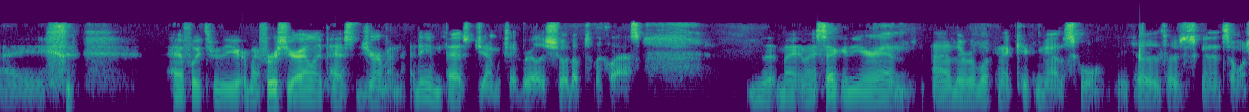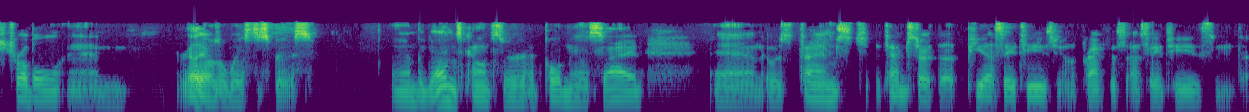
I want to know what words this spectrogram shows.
I halfway through the year, my first year, I only passed German. I didn't even pass gym because I barely showed up to the class. The, my my second year in, uh, they were looking at kicking me out of school because I was just getting in so much trouble, and really, I was a waste of space. And the guidance counselor had pulled me aside, and it was times time to start the PSATs, you know, the practice SATs, and the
